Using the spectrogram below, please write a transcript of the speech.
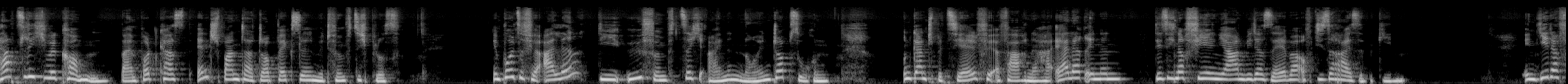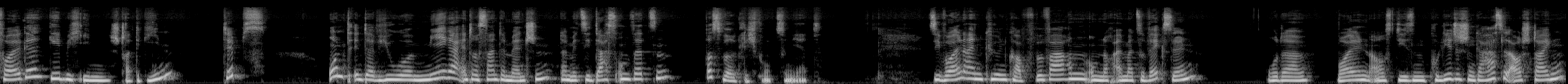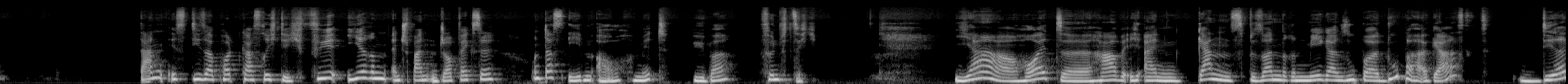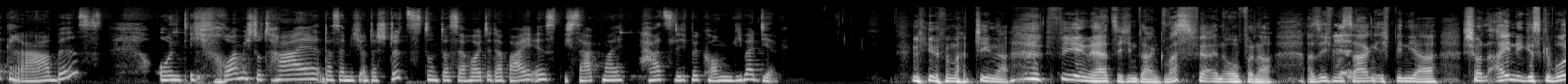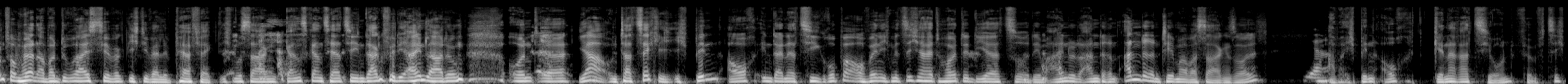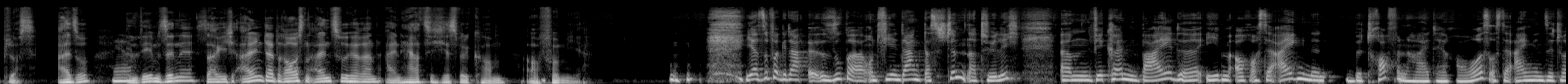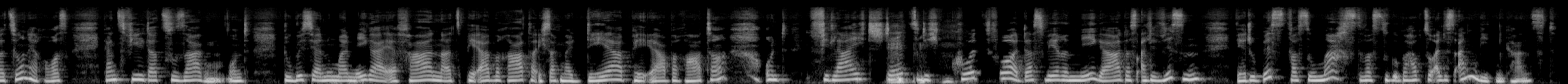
Herzlich willkommen beim Podcast Entspannter Jobwechsel mit 50 Plus. Impulse für alle, die Ü50 einen neuen Job suchen. Und ganz speziell für erfahrene HRlerinnen, die sich nach vielen Jahren wieder selber auf diese Reise begeben. In jeder Folge gebe ich Ihnen Strategien, Tipps und interviewe mega interessante Menschen, damit Sie das umsetzen, was wirklich funktioniert. Sie wollen einen kühlen Kopf bewahren, um noch einmal zu wechseln? Oder wollen aus diesem politischen Gehassel aussteigen, dann ist dieser Podcast richtig für Ihren entspannten Jobwechsel und das eben auch mit über 50. Ja, heute habe ich einen ganz besonderen, mega super duper Gast, Dirk Rabes. Und ich freue mich total, dass er mich unterstützt und dass er heute dabei ist. Ich sag mal herzlich willkommen, lieber Dirk. Liebe Martina, vielen herzlichen Dank. Was für ein Opener. Also ich muss sagen, ich bin ja schon einiges gewohnt vom Hören, aber du reißt hier wirklich die Welle perfekt. Ich muss sagen, ganz, ganz herzlichen Dank für die Einladung. Und äh, ja, und tatsächlich, ich bin auch in deiner Zielgruppe, auch wenn ich mit Sicherheit heute dir zu dem einen oder anderen anderen Thema was sagen soll. Ja. Aber ich bin auch Generation 50 plus. Also ja. in dem Sinne sage ich allen da draußen, allen Zuhörern ein herzliches Willkommen auch von mir. Ja, super, äh, super und vielen Dank. Das stimmt natürlich. Ähm, wir können beide eben auch aus der eigenen Betroffenheit heraus, aus der eigenen Situation heraus ganz viel dazu sagen. Und du bist ja nun mal mega erfahren als PR-Berater. Ich sag mal der PR-Berater. Und vielleicht stellst du dich kurz vor. Das wäre mega, dass alle wissen, wer du bist, was du machst, was du überhaupt so alles anbieten kannst.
